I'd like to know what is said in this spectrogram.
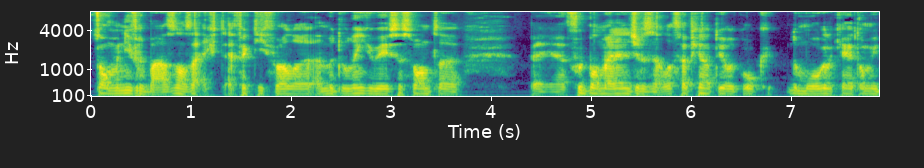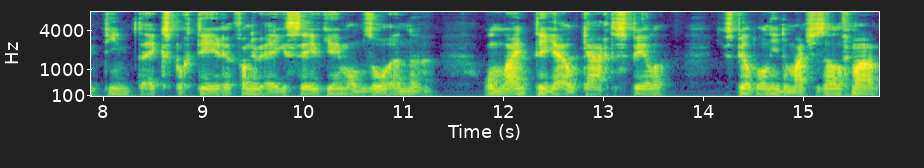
zal me niet verbazen als dat echt effectief wel uh, een bedoeling geweest is, want uh, bij uh, voetbalmanager zelf heb je natuurlijk ook de mogelijkheid om je team te exporteren van je eigen savegame om zo een online tegen elkaar te spelen. Je speelt wel niet de match zelf, maar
